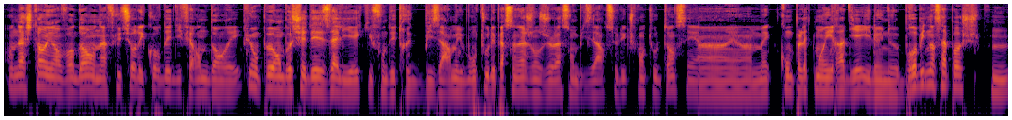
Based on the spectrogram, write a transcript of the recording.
En achetant et en vendant, on influe sur les cours des différentes denrées. Puis on peut embaucher des alliés qui font des trucs bizarres. Mais bon, tous les personnages dans ce jeu-là sont bizarres. Celui que je prends tout le temps, c'est un, mec complètement irradié. Il a une brebis dans sa poche. Hmm.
